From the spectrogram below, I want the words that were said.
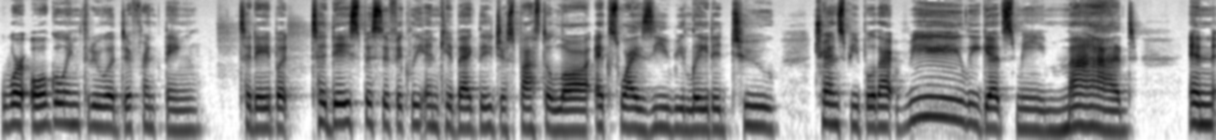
we're all going through a different thing today, but today specifically in Quebec, they just passed a law XYZ related to trans people that really gets me mad. And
